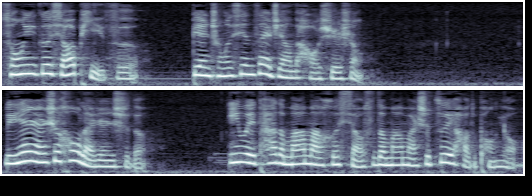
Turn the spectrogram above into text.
从一个小痞子，变成了现在这样的好学生。李嫣然是后来认识的，因为他的妈妈和小司的妈妈是最好的朋友，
